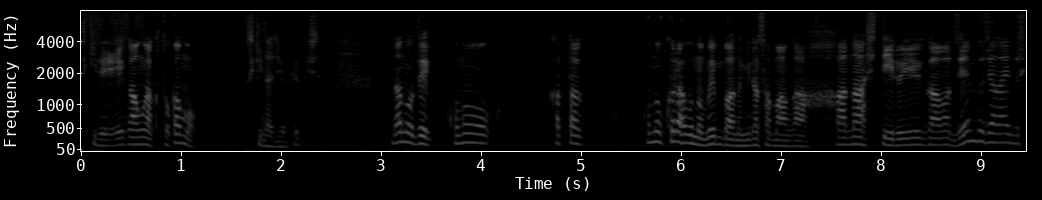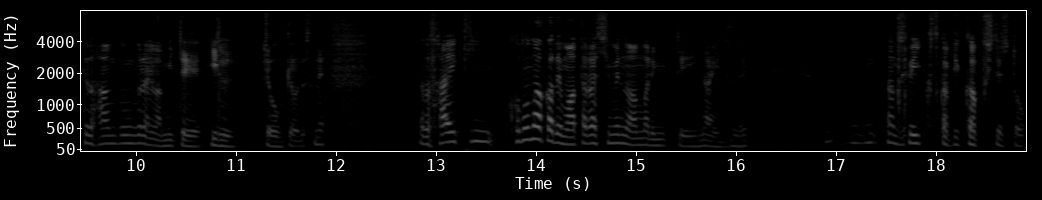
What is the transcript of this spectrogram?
好きで、映画音楽とかも好きな状況でした。なので、この方、このクラブのメンバーの皆様が話している映画は全部じゃないんですけど、半分ぐらいは見ている状況ですね。ただ最近、この中でも新しい面のはあんまり見ていないですね。なんですけど、いくつかピックアップして、ちょっと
